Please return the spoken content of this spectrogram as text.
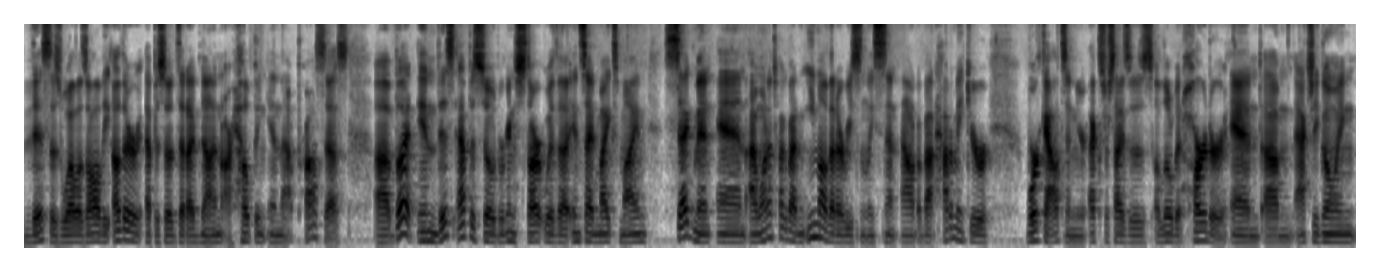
this as well as all the other episodes that i've done are helping in that process. Uh, but in this episode we're going to start with uh, inside mike's mind segment and i want to talk about an email that i recently sent out about how to make your workouts and your exercises a little bit harder and um, actually going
